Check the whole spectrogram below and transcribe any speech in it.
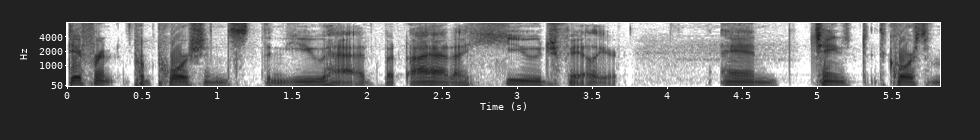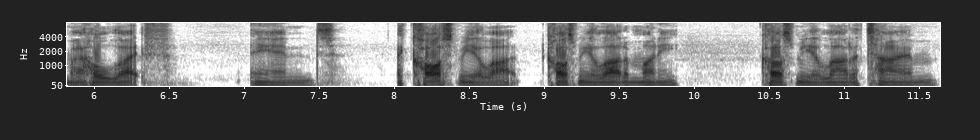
different proportions than you had, but I had a huge failure and changed the course of my whole life. And it cost me a lot, cost me a lot of money, cost me a lot of time.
